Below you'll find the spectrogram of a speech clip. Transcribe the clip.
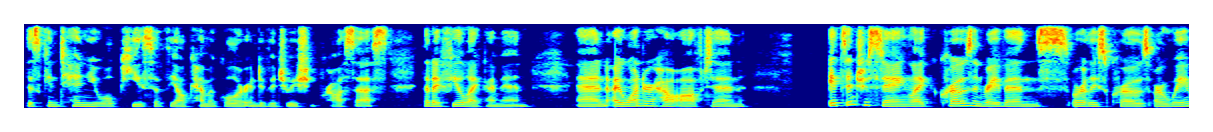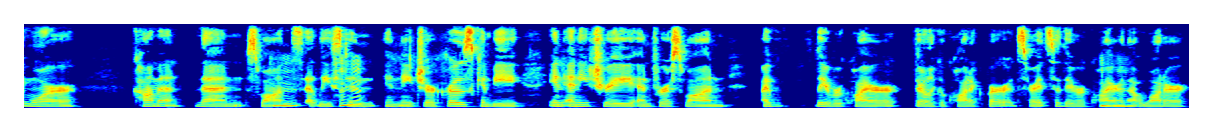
this continual piece of the alchemical or individuation process that i feel like i'm in and i wonder how often it's interesting like crows and ravens or at least crows are way more common than swans, mm-hmm. at least mm-hmm. in, in nature. Crows can be in any tree, and for a swan, I they require they're like aquatic birds, right? So they require mm-hmm. that water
